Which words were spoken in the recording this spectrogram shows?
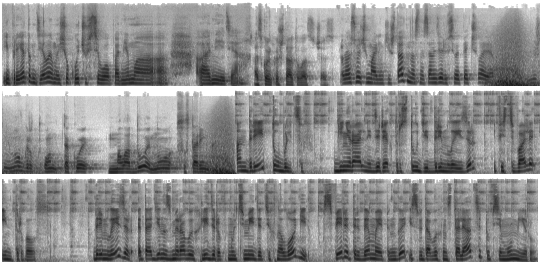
и при этом делаем еще кучу всего, помимо э, медиа. А сколько штат у вас сейчас? У нас очень маленький штат, у нас на самом деле всего пять человек. Нижний Новгород, он такой молодой, но со старинкой. Андрей Тубальцев, генеральный директор студии Dream Laser и фестиваля Intervals. Dream Laser — это один из мировых лидеров мультимедиа-технологий в сфере 3D-мэппинга и световых инсталляций по всему миру.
